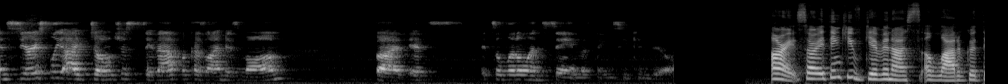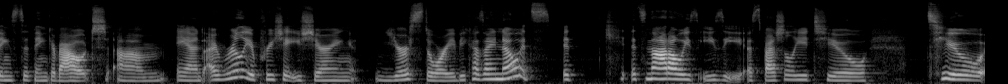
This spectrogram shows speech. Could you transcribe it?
And seriously, I don't just say that because I'm his mom, but it's it's a little insane the things he can do. All right, so I think you've given us a lot of good things to think about, um, and I really appreciate you sharing your story because I know it's it it's not always easy, especially to to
